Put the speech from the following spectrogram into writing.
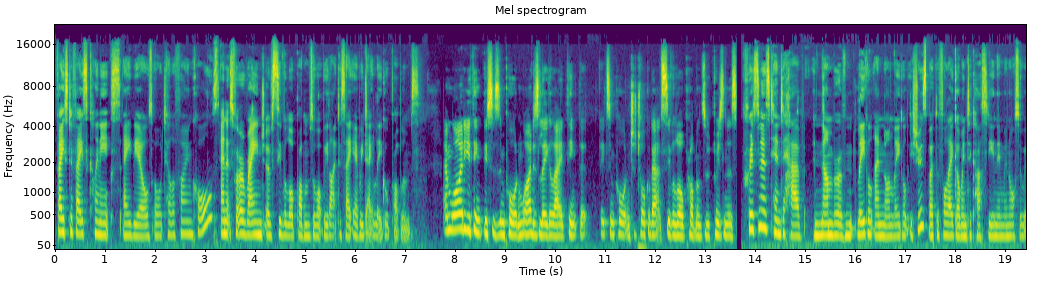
face to face clinics, AVLs, or telephone calls. And it's for a range of civil law problems, or what we like to say everyday legal problems. And why do you think this is important? Why does Legal Aid think that it's important to talk about civil law problems with prisoners? Prisoners tend to have a number of legal and non legal issues, both before they go into custody and then when also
